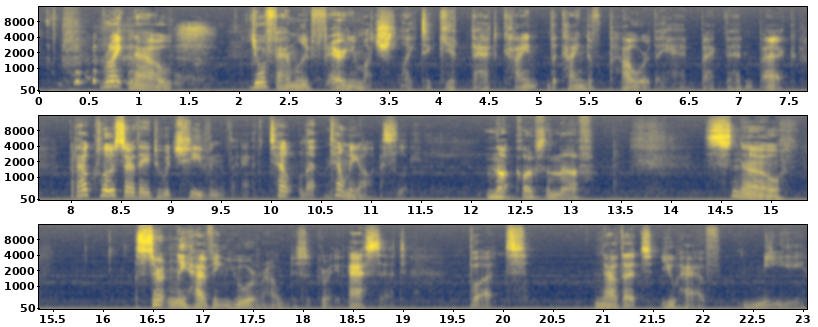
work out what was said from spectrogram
right now, your family would very much like to get that kind, the kind of power they had back then back. But how close are they to achieving that? Tell tell me honestly. Not close enough. Snow, certainly having you around is a great asset, but now that you have me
